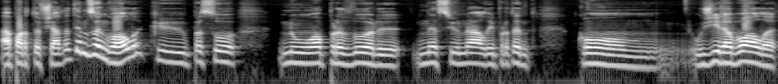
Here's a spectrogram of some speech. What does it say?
à, porta fechada. Temos Angola, que passou num operador nacional e, portanto, com o girabola,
